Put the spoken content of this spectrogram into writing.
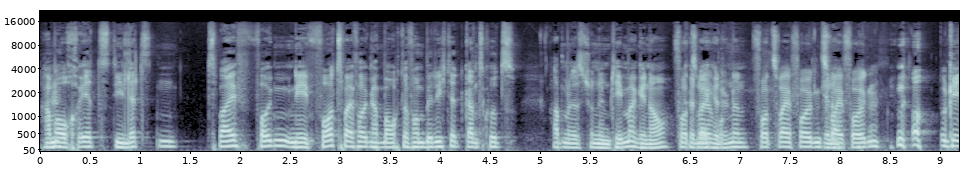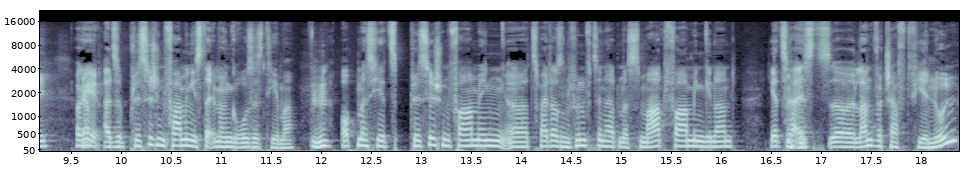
Haben auch jetzt die letzten zwei Folgen, nee, vor zwei Folgen haben wir auch davon berichtet, ganz kurz hat man das schon im Thema, genau. vor, Könnt zwei, erinnern? vor zwei Folgen, Genau. zwei Folgen. Genau, okay. Okay, Ja. also Precision Farming ist da immer ein großes Thema. Mhm. Ob man es jetzt Precision Farming, äh, 2015 hat man Smart Farming genannt, jetzt Mhm. heißt es äh, Landwirtschaft 4.0.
